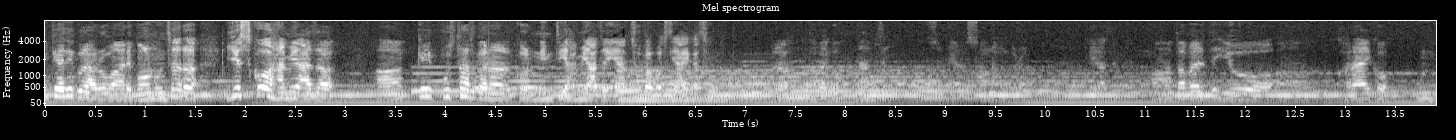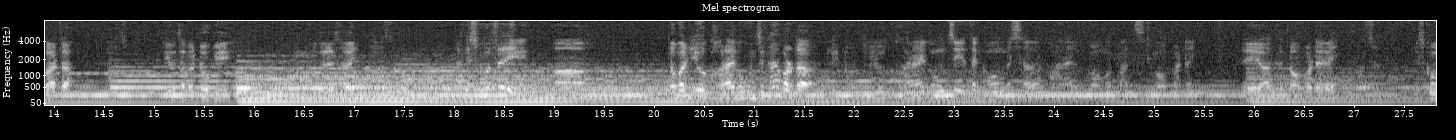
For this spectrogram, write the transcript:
इत्यादि कुराहरू उहाँले बनाउनुहुन्छ र यसको हामी आज केही पुछताछ गर्नको निम्ति हामी आज यहाँ छुपा बस्ती आएका छौँ। र तपाईँको नाम चाहिँ? सोनम गुरुङ। तपाईँले चाहिँ यो खराएको उनबाट यो तपाईँ टोपी बुन्नु हुँदो रहेछ है यसको चाहिँ तपाईँले यो खराएको उन चाहिँ कहाँबाट लिनुहुन्छ? यो खराएको हुन्छ यता गाउँमै छ। खराएको गाउँमै मान्छे गाउँबाटै। ए हजुर गाउँबाटै है। यसको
